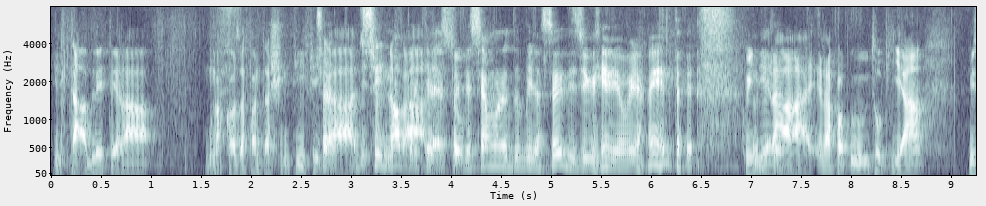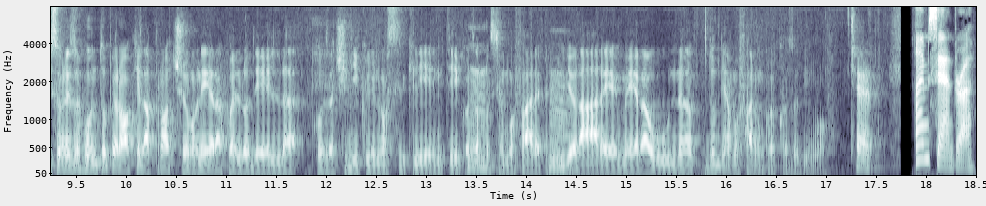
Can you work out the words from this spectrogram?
il tablet era una cosa fantascientifica. Certo, sì, no, perché, Adesso... perché, siamo nel 2016, quindi ovviamente. Quindi era, era proprio un'utopia. Mi sono reso conto però che l'approccio non era quello del cosa ci dicono i nostri clienti, cosa mm. possiamo fare per mm. migliorare, ma era un dobbiamo fare un qualcosa di nuovo. Certo. I'm Sandra,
